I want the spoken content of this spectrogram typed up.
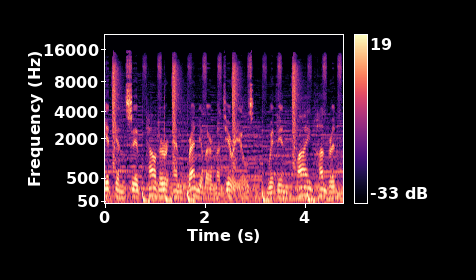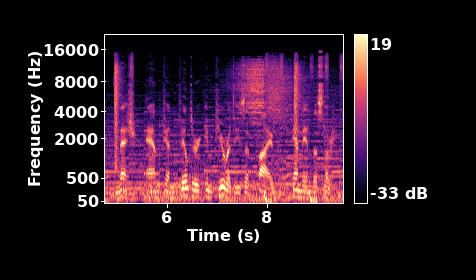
It can sieve powder and granular materials within 500 mesh and can filter impurities of 5 m in the slurry.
